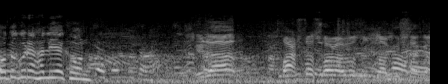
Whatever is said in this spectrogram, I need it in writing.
কত করে হালি এখন? এটা পাঁচটা বছর বিশ টাকা।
